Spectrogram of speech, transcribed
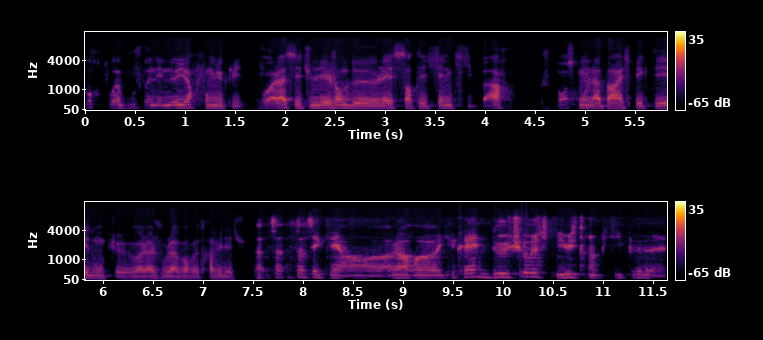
Courtois, Buffon et Neuer font mieux que lui. Voilà, c'est une légende de l'AS Saint-Etienne qui part pense qu'on ne l'a pas respecté. Donc euh, voilà, je voulais avoir votre avis là-dessus. Ça, c'est clair. Hein. Alors, euh, il y a quand même deux choses qui illustrent un petit peu euh,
